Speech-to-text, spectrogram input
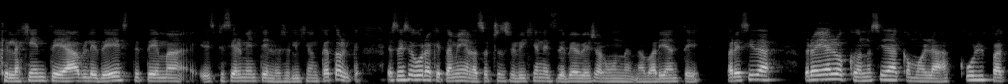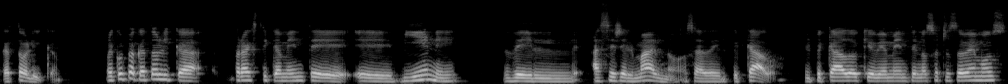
que la gente hable de este tema, especialmente en la religión católica. Estoy segura que también en las otras religiones debe haber alguna variante parecida, pero hay algo conocida como la culpa católica. La culpa católica prácticamente eh, viene del hacer el mal, ¿no? O sea, del pecado. El pecado que obviamente nosotros sabemos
